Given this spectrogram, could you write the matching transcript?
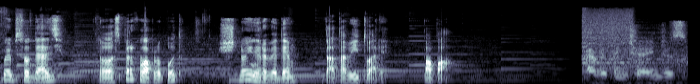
cu episodul de azi. sper că v-a plăcut și noi ne revedem data viitoare. Pa, pa! Everything changes.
